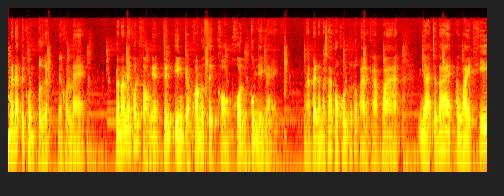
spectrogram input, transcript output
ไม่ได้เป็นคนเปิดในคนแรก ดังนั้นในข้อที่2เนี่ยจึงอิงกับความรู้สึกของคนกลุ่มใหญ่ๆนะเป็นธรรมชาติของคนทั่วๆไปนะครับว่า อยากจะได้อะไรที่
